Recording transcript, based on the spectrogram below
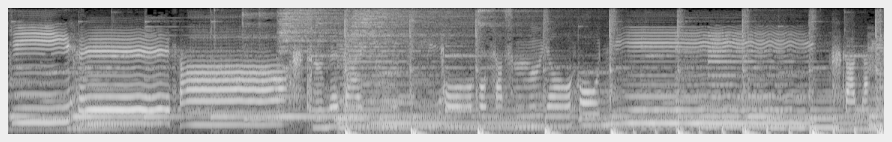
消えた冷たい空気をさすようにただ一気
